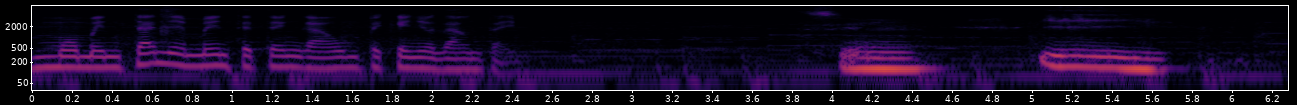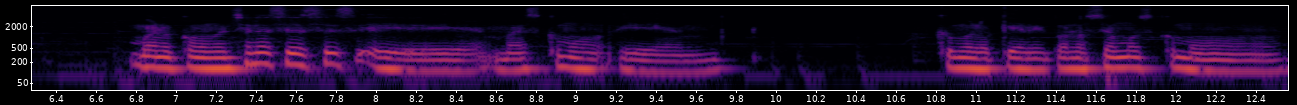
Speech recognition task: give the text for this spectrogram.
momentáneamente tenga un pequeño downtime. Sí. Y bueno, como mencionas, ese es eh, más como, em, como lo que conocemos como,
